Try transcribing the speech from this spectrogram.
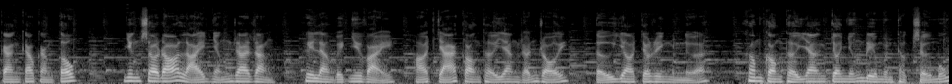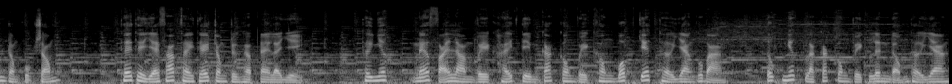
càng cao càng tốt. Nhưng sau đó lại nhận ra rằng khi làm việc như vậy, họ chả còn thời gian rảnh rỗi, tự do cho riêng mình nữa, không còn thời gian cho những điều mình thật sự muốn trong cuộc sống. Thế thì giải pháp thay thế trong trường hợp này là gì? Thứ nhất, nếu phải làm việc hãy tìm các công việc không bóp chết thời gian của bạn. Tốt nhất là các công việc linh động thời gian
